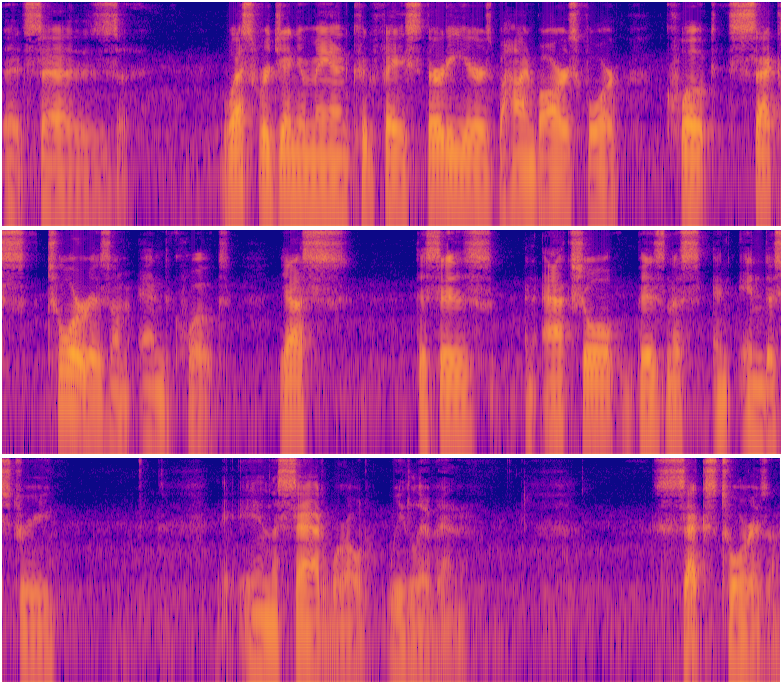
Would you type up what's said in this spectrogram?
It says West Virginia man could face 30 years behind bars for, quote, sex tourism, end quote. Yes, this is an actual business and industry in the sad world we live in. Sex tourism.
